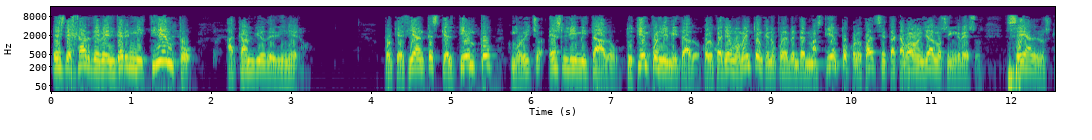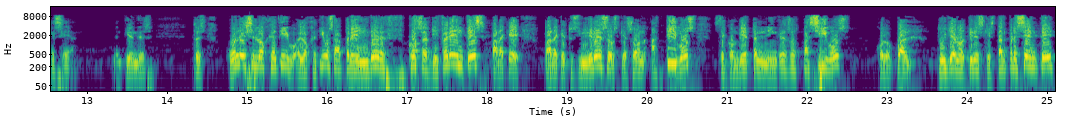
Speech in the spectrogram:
Es dejar de vender mi tiempo a cambio de dinero. Porque decía antes que el tiempo, como he dicho, es limitado. Tu tiempo es limitado. Con lo cual hay un momento en que no puedes vender más tiempo, con lo cual se te acabaron ya los ingresos. Sean los que sean. ¿Me entiendes? Entonces, ¿cuál es el objetivo? El objetivo es aprender cosas diferentes. ¿Para qué? Para que tus ingresos que son activos se conviertan en ingresos pasivos con lo cual tú ya no tienes que estar presente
